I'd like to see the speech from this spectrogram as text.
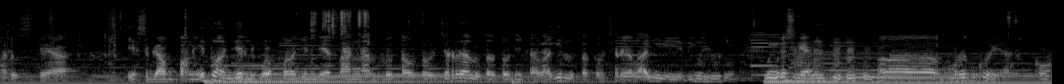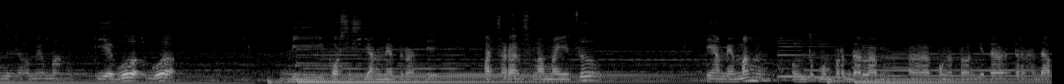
harus kayak ya segampang itu anjir dibolak-balakin kayak tangan lu tahu-tahu cerai lu tahu-tahu nikah lagi lu tahu-tahu cerai lagi gitu gitu terus kayak eh, menurut gue ya kalau misalkan memang iya gue gue di posisi yang netral sih. Pacaran selama itu ya memang untuk memperdalam eh, pengetahuan kita terhadap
